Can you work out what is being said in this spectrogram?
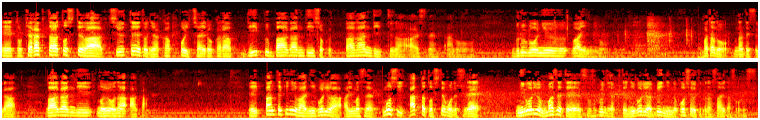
えーと、キャラクターとしては中程度に赤っぽい茶色から deep burgundy 色。 burgundy っていうのはあれですね。あのブルゴーニュワインのまたの名ですが burgundy のような赤。一般的には濁りはありません。もしあったとしてもですね濁りを混ぜて注ぐんじゃなくて濁りは瓶に残しておいてくださいだそうです。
